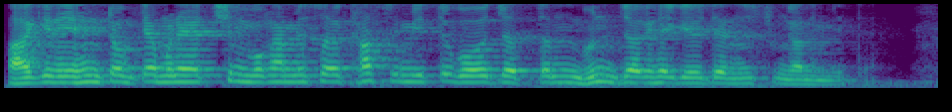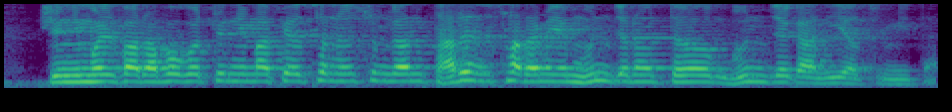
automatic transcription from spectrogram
악인의 행동 때문에 침묵하면서 가슴이 뜨거워졌던 문제가 해결되는 순간입니다. 주님을 바라보고 주님 앞에 서는 순간 다른 사람의 문제는 더 문제가 아니었습니다.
